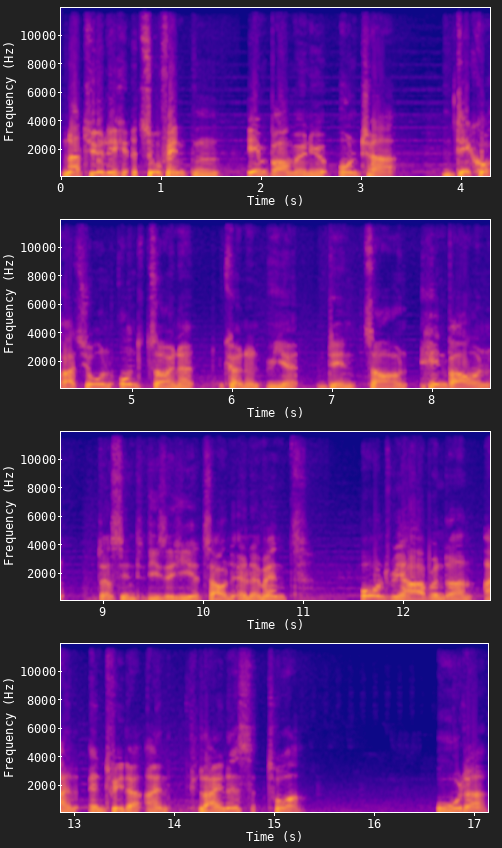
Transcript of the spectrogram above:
Natürlich zu finden im Baumenü unter Dekoration und Zäune können wir den Zaun hinbauen. Das sind diese hier, Zaunelement und wir haben dann ein, entweder ein kleines Tor oder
